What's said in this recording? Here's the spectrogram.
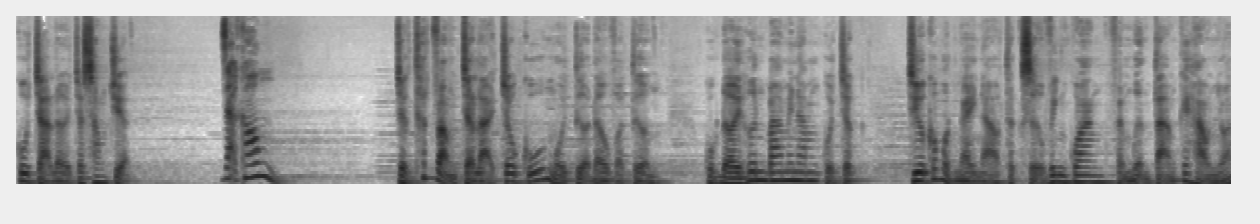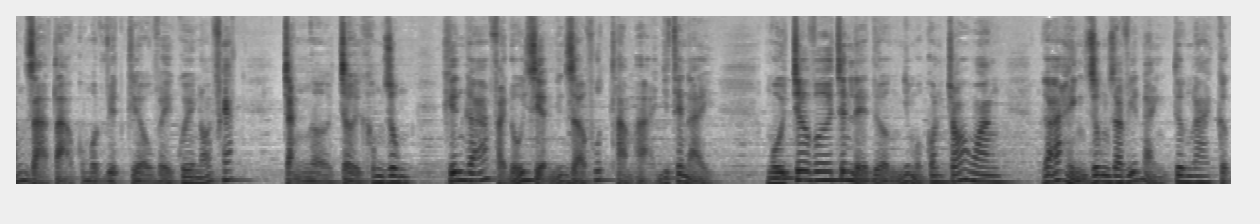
Cô trả lời cho xong chuyện. Dạ không. Trực thất vọng trở lại chỗ cũ ngồi tựa đầu vào tường. Cuộc đời hơn 30 năm của Trực chưa có một ngày nào thực sự vinh quang phải mượn tạm cái hào nhoáng giả tạo của một Việt kiều về quê nói phét, chẳng ngờ trời không dung khiến gã phải đối diện những giờ phút thảm hại như thế này. Ngồi chơ vơ trên lề đường như một con chó hoang, gã hình dung ra viễn ảnh tương lai cực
